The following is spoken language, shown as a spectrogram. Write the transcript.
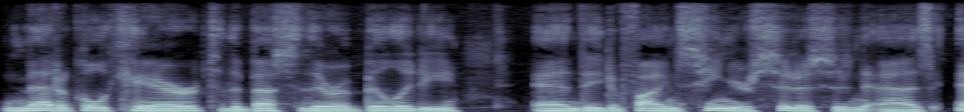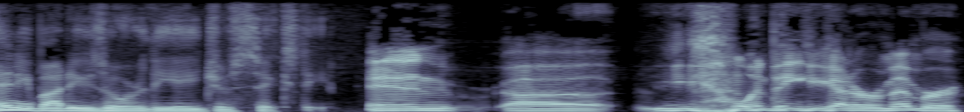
medical care to the best of their ability, and they define senior citizen as anybody who's over the age of 60. And uh, one thing you got to remember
